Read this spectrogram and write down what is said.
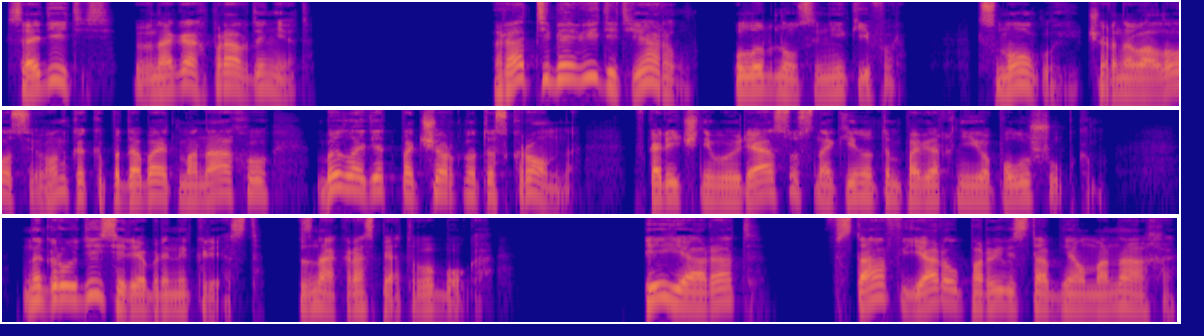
«Садитесь, в ногах правды нет». «Рад тебя видеть, Ярл», — улыбнулся Никифор. Смуглый, черноволосый, он, как и подобает монаху, был одет подчеркнуто скромно, в коричневую рясу с накинутым поверх нее полушубком. На груди серебряный крест, знак распятого бога. И я рад. Встав, Ярл порывисто обнял монаха,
